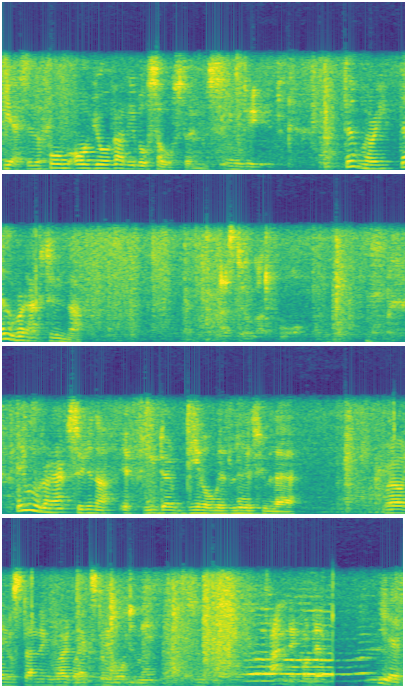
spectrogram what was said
Yes, in the form of your valuable soul stones. Indeed. Don't worry, they'll run out soon enough. I still got four. They will run out soon enough if you don't deal with Lilitu there. Well, you're standing right next to Mortimer. And Nicodem. Yes.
